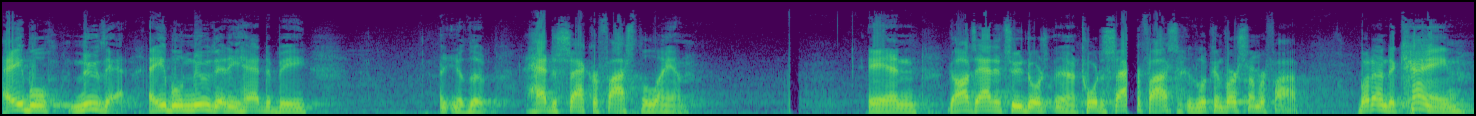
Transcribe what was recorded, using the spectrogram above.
Abel knew that. Abel knew that he had to be, you know, the had to sacrifice the lamb. And God's attitude toward, uh, toward the sacrifice, look in verse number five. But unto Cain,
